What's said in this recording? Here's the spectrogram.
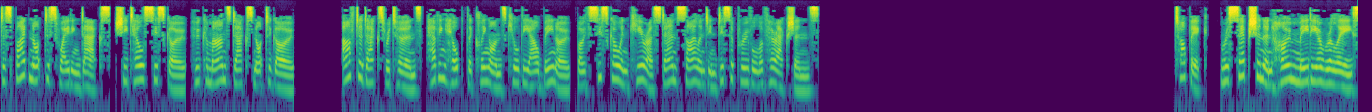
Despite not dissuading Dax, she tells Sisko, who commands Dax not to go. After Dax returns, having helped the Klingons kill the albino, both Sisko and Kira stand silent in disapproval of her actions. Topic: Reception and home media release.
